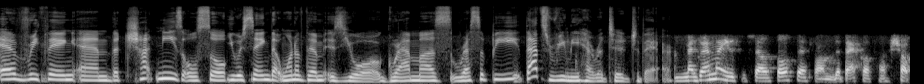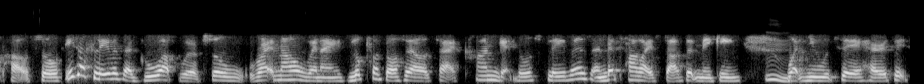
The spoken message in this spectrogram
everything. And the chutneys also, you were saying that one of them is your grandma's recipe. That's really heritage there. My grandma used to sell dosa from the back of her shop house. So these are flavors I grew up with. So right now, when I look for dosa outside, I can't get those flavors flavors. And that's how I started making Mm. what you would say heritage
